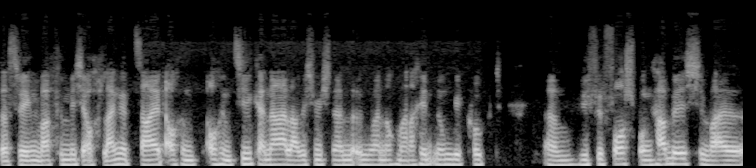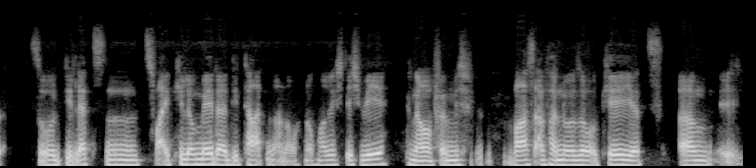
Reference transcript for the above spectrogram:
Deswegen war für mich auch lange Zeit, auch im, auch im Zielkanal, habe ich mich dann irgendwann noch mal nach hinten umgeguckt, ähm, wie viel Vorsprung habe ich, weil so die letzten zwei Kilometer, die taten dann auch nochmal richtig weh. Genau, für mich war es einfach nur so, okay, jetzt, ähm, ich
